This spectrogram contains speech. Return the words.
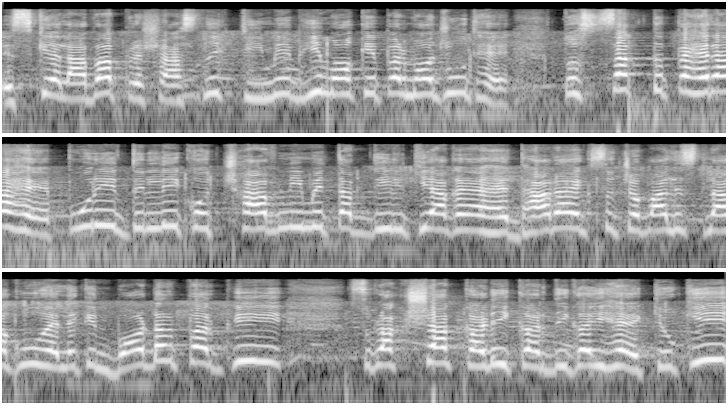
इसके अलावा प्रशासनिक टीमें भी मौके पर मौजूद है। तो सख्त पहरा है। पूरी दिल्ली को छावनी में तब्दील किया गया है। धारा 144 लागू है, लेकिन बॉर्डर पर भी सुरक्षा कड़ी कर दी गई है, क्योंकि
